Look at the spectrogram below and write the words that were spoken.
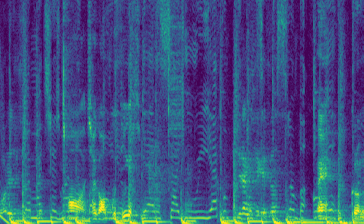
뭘 해주세요? 어 제가 업고 뛰겠습니다 네 그럼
